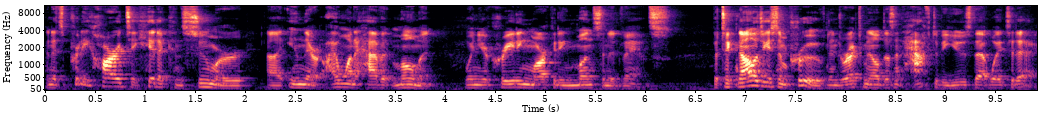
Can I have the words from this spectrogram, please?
and it's pretty hard to hit a consumer uh, in their I want to have it moment when you're creating marketing months in advance. But technology has improved, and direct mail doesn't have to be used that way today.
